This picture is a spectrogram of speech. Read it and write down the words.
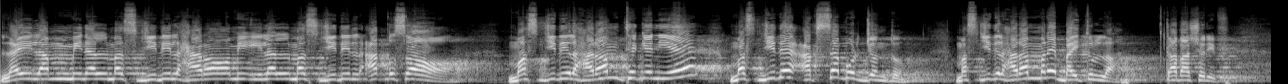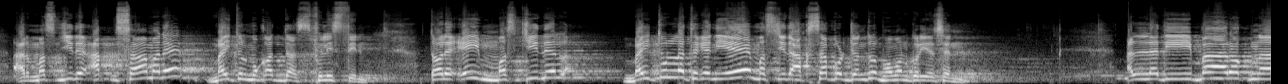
লাইলাম মিনাল মসজিদিল হারামি ইলাল মসজিদিল আকসা মসজিদুল হারাম থেকে নিয়ে মসজিদে আকসা পর্যন্ত। মসজিদুল হারাম মানে বাইতুল্লাহ, কাবা শরীফ। আর মসজিদে আকসা মানে বাইতুল মুকাদ্দাস, ফিলিস্তিন। তাহলে এই মসজিদুল বাইতুল্লাহ থেকে নিয়ে মসজিদ আকসা পর্যন্ত ভ্রমণ করিয়েছেন। আল্লাযী বারাকনা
